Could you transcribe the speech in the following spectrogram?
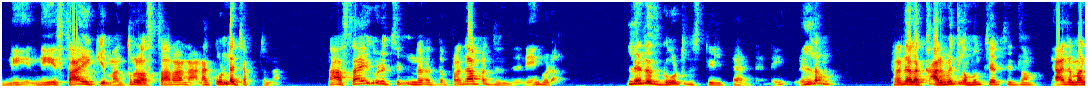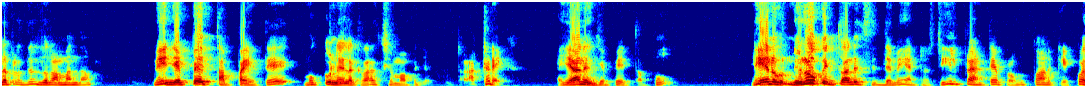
నీ నీ స్థాయికి మంత్రులు వస్తారా అని అనకుండా చెప్తున్నా. నా స్థాయి కూడా చిన్న ప్రజాప్రతినిధి నేను కూడా. Let us go to steel plant అండి. వెళ్దాం. ప్రజల కార్మికుల ముందు చర్చిద్దాం. యాజమాన్య ప్రతినిధులు రమ్మందాం. నేను చెప్పేది తప్పైతే ముక్కు నెలకు రాసి క్షమాపణ చెప్పుకుంటారు. అక్కడే. అయ్యా నేను చెప్పేది తప్పు. నేను నిరూపించడానికి సిద్ధమే అంటే స్టీల్ ప్లాంటే ప్రభుత్వానికి ఎక్కువ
